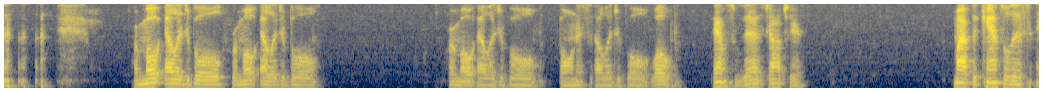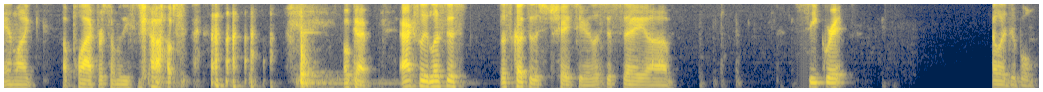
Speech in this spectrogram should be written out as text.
remote eligible, remote eligible remote eligible, bonus eligible. Whoa, damn, some good ass jobs here. Might have to cancel this and like apply for some of these jobs. okay, actually, let's just let's cut to this chase here. Let's just say uh, secret eligible.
